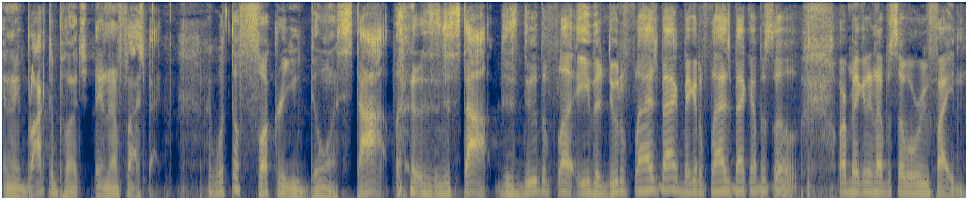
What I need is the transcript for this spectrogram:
and they block the punch and then flashback. Like, what the fuck are you doing? Stop. Just stop. Just do the fl- either do the flashback, make it a flashback episode, or make it an episode where we're fighting.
